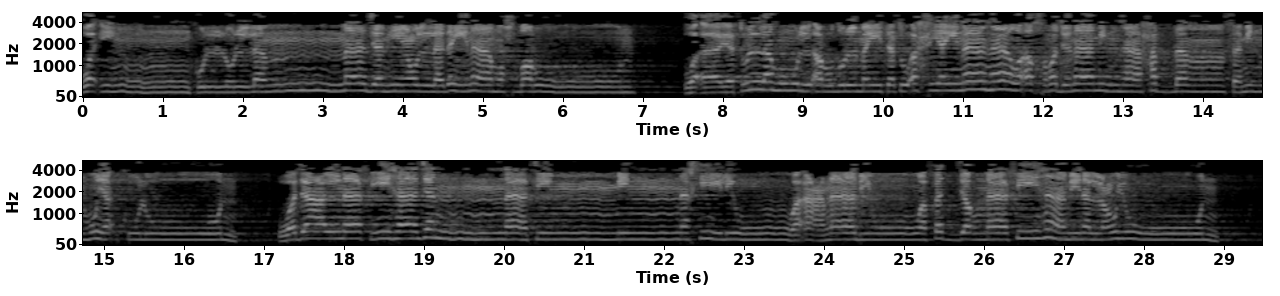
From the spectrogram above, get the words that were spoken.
وإن كل لما جميع لدينا محضرون وآية لهم الأرض الميتة أحييناها وأخرجنا منها حبا فمنه يأكلون وجعلنا فيها جنات من نخيل وأعناب وفجرنا فيها من العيون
